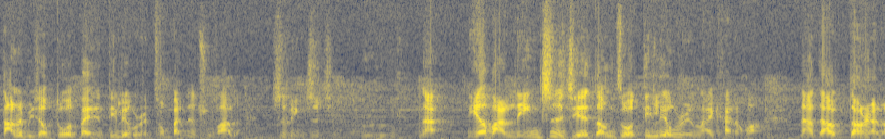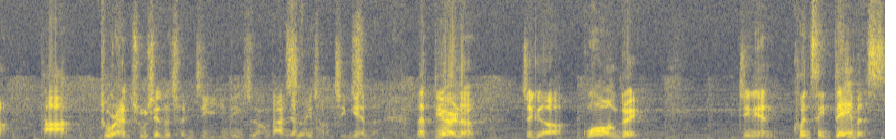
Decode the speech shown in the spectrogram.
打的比较多扮演第六人，从板凳出发的是林志杰。嗯哼那你要把林志杰当做第六人来看的话，那当当然了，他突然出现的成绩一定是让大家非常惊艳的。那第二呢，这个国王队今年 Quincy Davis。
